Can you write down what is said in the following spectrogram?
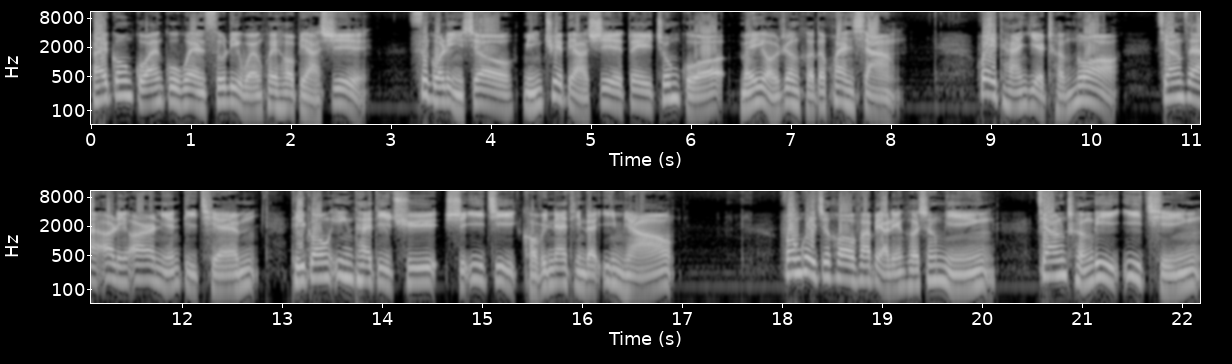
白宫国安顾问苏利文会后表示，四国领袖明确表示对中国没有任何的幻想。会谈也承诺将在二零二二年底前提供印太地区十亿剂 COVID-19 的疫苗。峰会之后发表联合声明，将成立疫情。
